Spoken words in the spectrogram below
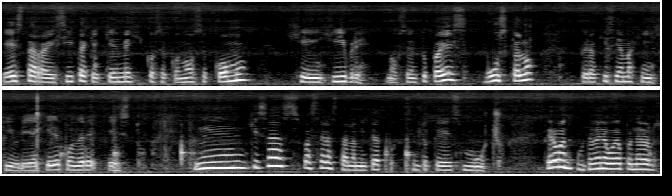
esta raicita que aquí en México se conoce como jengibre. No sé en tu país, búscalo, pero aquí se llama jengibre y aquí le pondré esto. Mm, quizás va a ser hasta la mitad porque siento que es mucho. Pero bueno, como también le voy a poner a los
